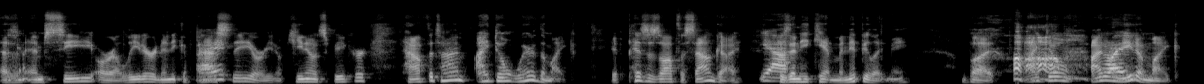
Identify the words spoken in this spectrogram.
as an MC or a leader in any capacity right. or you know keynote speaker. Half the time I don't wear the mic. It pisses off the sound guy yeah. because then he can't manipulate me but I don't I don't right? need a mic.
